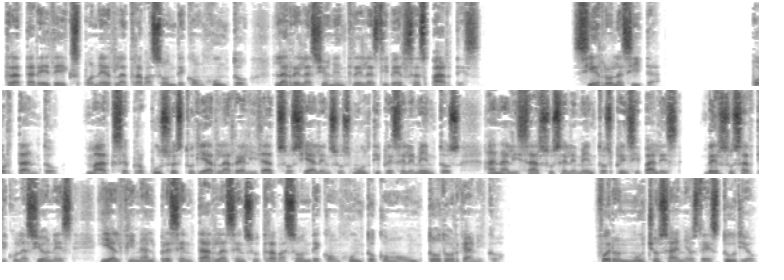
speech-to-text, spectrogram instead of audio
trataré de exponer la trabazón de conjunto, la relación entre las diversas partes. Cierro la cita. Por tanto, Marx se propuso estudiar la realidad social en sus múltiples elementos, analizar sus elementos principales, ver sus articulaciones y al final presentarlas en su trabazón de conjunto como un todo orgánico. Fueron muchos años de estudio,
